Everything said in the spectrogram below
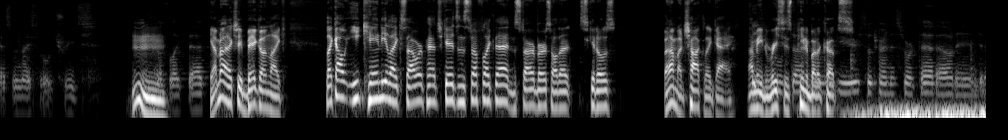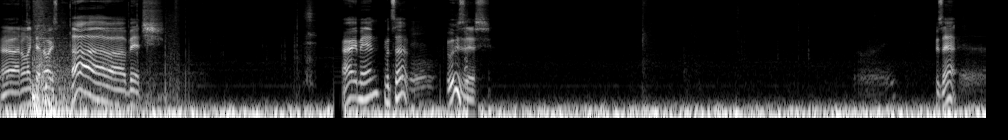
Got some nice little treats, Hmm. stuff like that. Yeah, I'm not actually big on like, like I'll eat candy like Sour Patch Kids and stuff like that, and Starburst, all that Skittles. But I'm a chocolate guy. I mean Reese's peanut butter cups. Here, still trying to sort that out, and uh, Uh, I don't like that noise. Oh, bitch. All right, man. What's up? man, Who is this? alright. Who's that? Uh,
